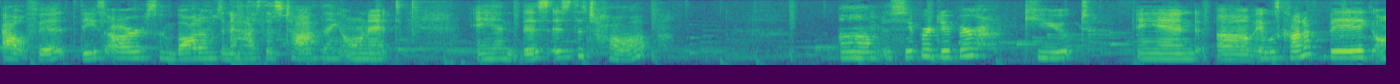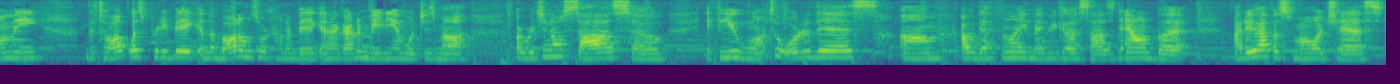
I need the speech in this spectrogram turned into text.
outfit. These are some bottoms and it has this tie thing on it. And this is the top. Um, super duper cute. And um, it was kind of big on me. The top was pretty big and the bottoms were kind of big. And I got a medium, which is my original size. So if you want to order this, um, I would definitely maybe go a size down. But I do have a smaller chest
